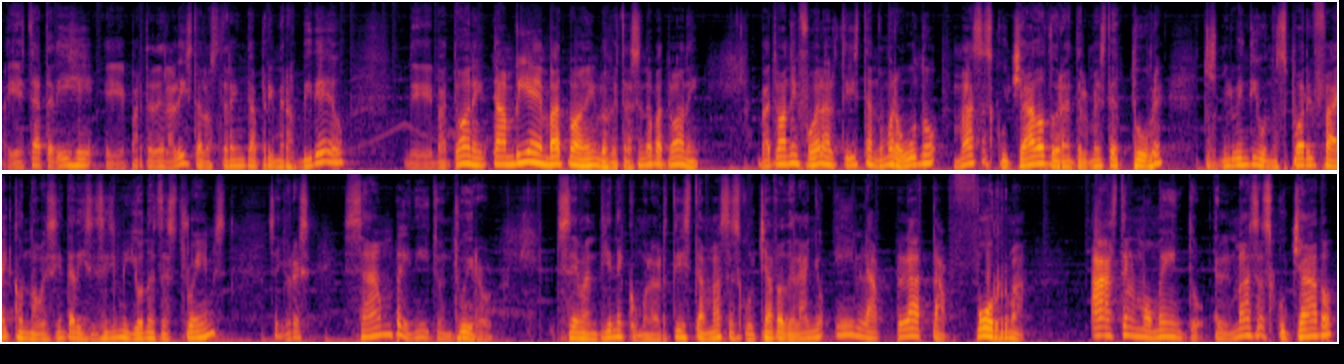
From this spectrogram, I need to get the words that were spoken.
Ahí está, te dije, eh, parte de la lista, los 30 primeros videos de Bad Bunny. También Bad Bunny, lo que está haciendo Bad Bunny. Bad Bunny fue el artista número uno más escuchado durante el mes de octubre 2021 Spotify con 916 millones de streams. Señores, San Benito en Twitter se mantiene como el artista más escuchado del año en la plataforma. Hasta el momento, el más escuchado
